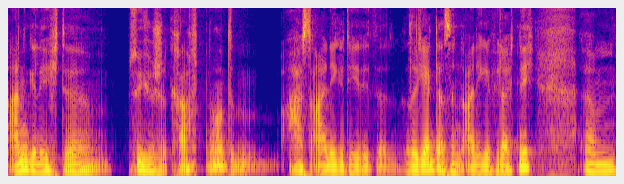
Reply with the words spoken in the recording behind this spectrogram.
angelegte psychische Kraft. Ne? hast einige, die resilienter sind, einige vielleicht nicht. Ähm,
